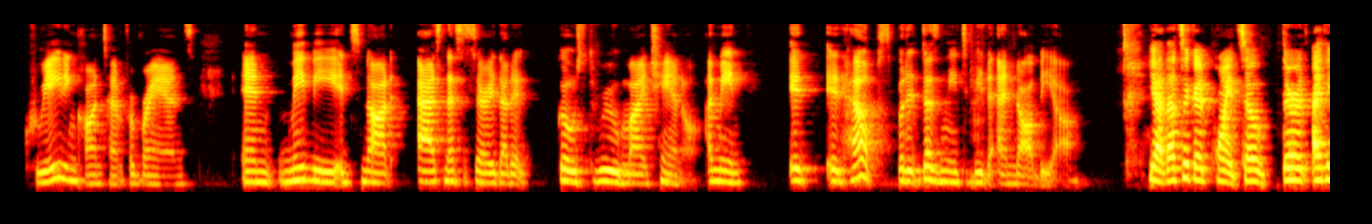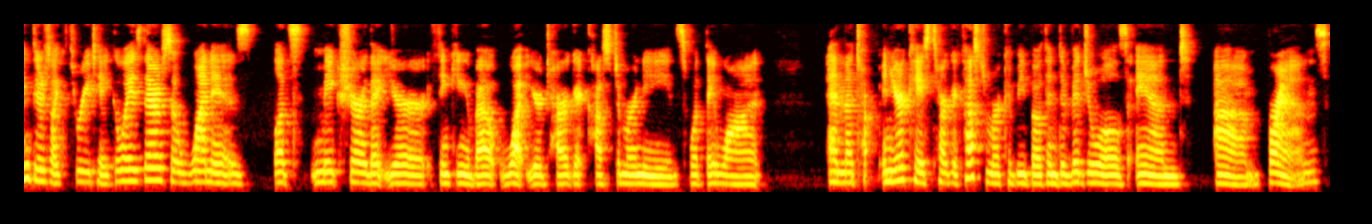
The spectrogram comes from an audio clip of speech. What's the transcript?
creating content for brands and maybe it's not as necessary that it goes through my channel. I mean, it it helps, but it doesn't need to be the end all be all. Yeah, that's a good point. So there I think there's like three takeaways there. So one is let's make sure that you're thinking about what your target customer needs, what they want. And the tar- in your case, target customer could be both individuals and um, brands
